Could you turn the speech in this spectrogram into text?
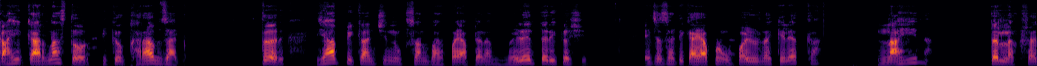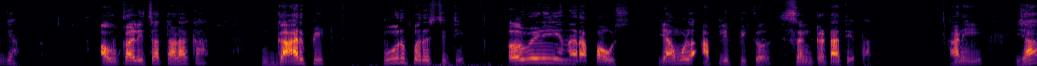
काही कारणास्तव पिकं खराब झाली तर ह्या पिकांची नुकसान भरपाई आपल्याला मिळेल तरी कशी? याच्यासाठी काही आपण उपाययोजना केल्यात का? नाही ना. तर लक्षात घ्या. अवकाळीचा तडाखा गारपीट पूर परिस्थिती अवेळी येणारा पाऊस यामुळं आपली पिकं संकटात येतात. आणि ह्या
